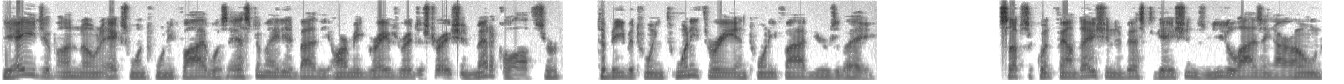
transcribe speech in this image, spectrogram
the age of unknown X-125 was estimated by the Army Graves Registration Medical Officer to be between 23 and 25 years of age. Subsequent Foundation investigations utilizing our own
